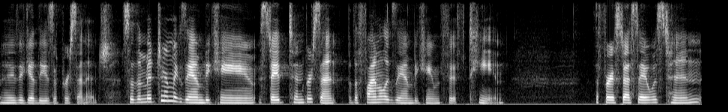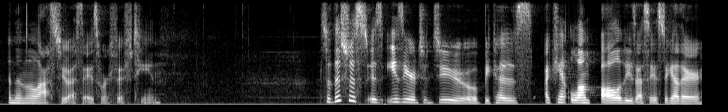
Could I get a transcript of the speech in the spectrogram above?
I need to give these a percentage. So the midterm exam became stayed 10%, but the final exam became 15. The first essay was 10, and then the last two essays were 15. So this just is easier to do because I can't lump all of these essays together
